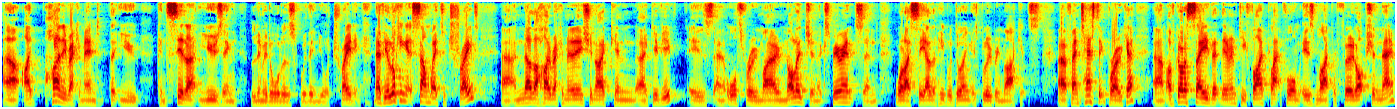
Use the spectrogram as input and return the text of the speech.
uh, I highly recommend that you consider using limit orders within your trading. Now, if you're looking at somewhere to trade, uh, another high recommendation I can uh, give you is, and all through my own knowledge and experience and what I see other people doing, is Blueberry Markets. A fantastic broker. Um, I've got to say that their MT5 platform is my preferred option now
